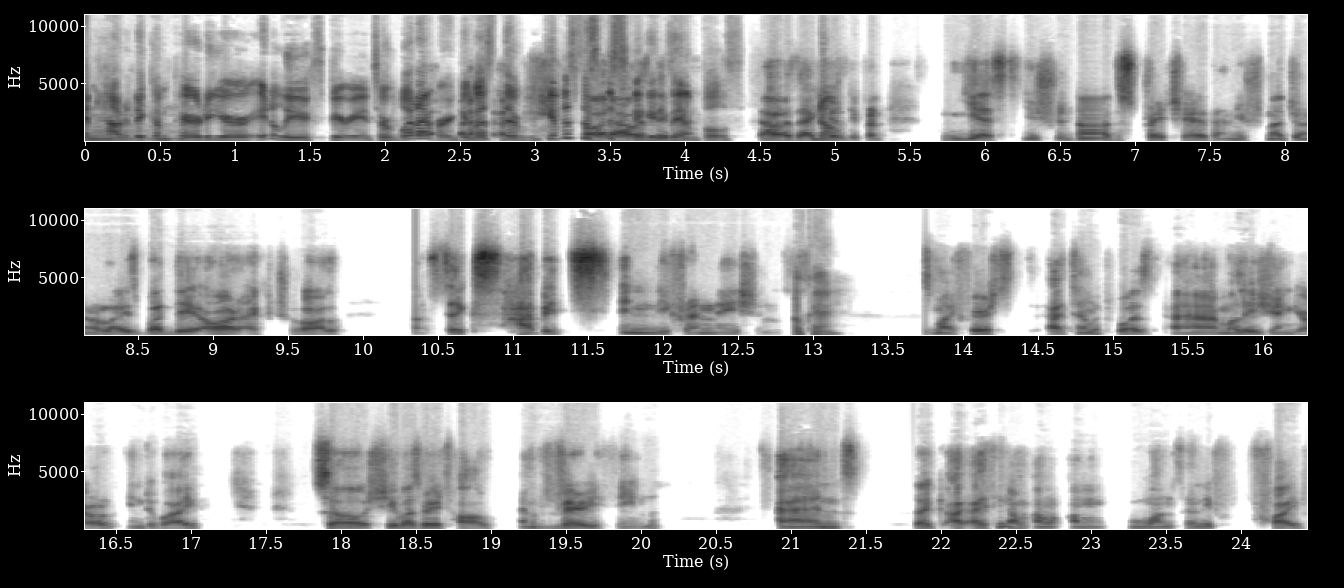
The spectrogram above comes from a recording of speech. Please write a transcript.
and how did it Mm. compare to your Italy experience, or whatever? Give us the give us the Oh, that specific different. examples. that was actually No? different. Yes, you should not stretch it and you should not generalize, but they are actual sex habits in different nations. Okay. my first attempt was a Malaysian girl in Dubai. So she was very tall and very thin. And like, I, I think I'm, I'm, I'm 175,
